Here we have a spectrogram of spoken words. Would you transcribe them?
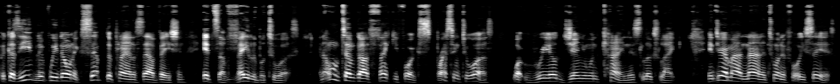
Because even if we don't accept the plan of salvation, it's available to us. And I want to tell God, thank you for expressing to us what real, genuine kindness looks like. In Jeremiah 9 and 24, he says,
